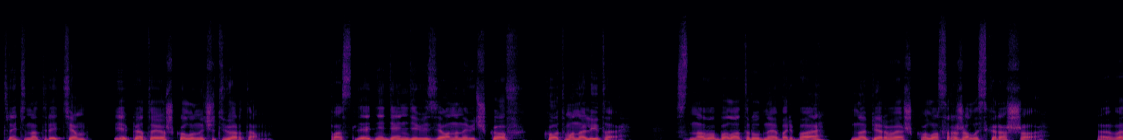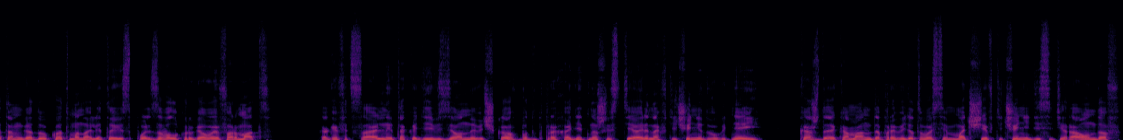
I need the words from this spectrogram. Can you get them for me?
третья на третьем и пятая школа на четвертом. Последний день дивизиона новичков – Код Монолита. Снова была трудная борьба, но первая школа сражалась хорошо. В этом году Код Монолита использовал круговой формат. Как официальный, так и дивизион новичков будут проходить на шести аренах в течение двух дней, Каждая команда проведет 8 матчей в течение 10 раундов.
